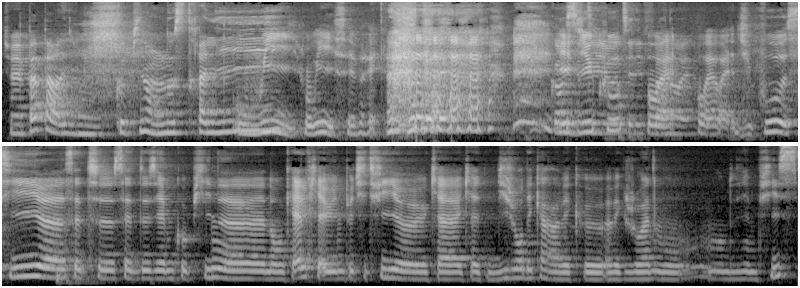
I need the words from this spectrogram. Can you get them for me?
Tu m'avais pas parlé d'une copine en Australie? Oui oui c'est vrai Quand et du coup, ouais, ouais. ouais, ouais. Du coup aussi, euh, cette, cette deuxième copine, euh, donc elle, qui a eu une petite fille euh, qui, a, qui a 10 jours d'écart avec, avec Johan, mon, mon deuxième fils,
